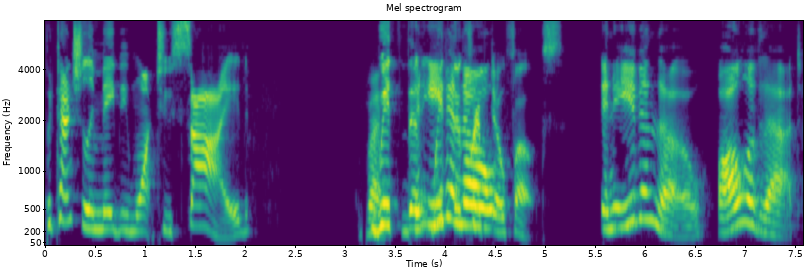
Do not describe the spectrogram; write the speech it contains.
potentially maybe want to side right. with the, with the though, crypto folks. And even though all of that,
